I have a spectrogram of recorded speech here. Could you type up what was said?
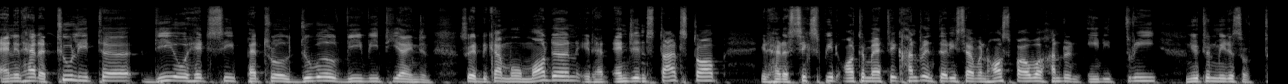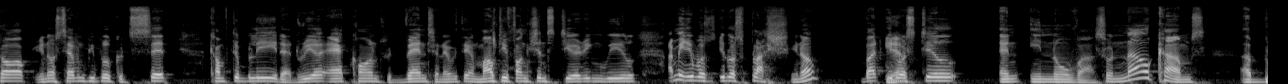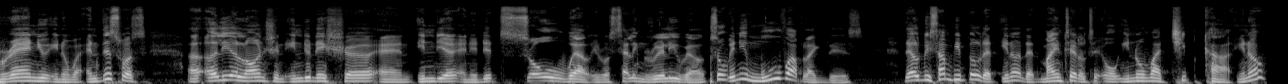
and it had a 2 liter DOHC petrol dual VVTI engine. So it became more modern. It had engine start stop. It had a six speed automatic, 137 horsepower, 183 newton meters of torque. You know, seven people could sit comfortably. It had rear air cons with vents and everything, multifunction steering wheel. I mean, it was it was plush, you know, but it Yeah. was still an Innova. So now comes a brand new Innova, and this was uh, earlier launched in Indonesia and India, and it did so well. It was selling really well. So when you move up like this, there'll be some people that you know that mindset will say, "Oh, Innova cheap car," you know.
